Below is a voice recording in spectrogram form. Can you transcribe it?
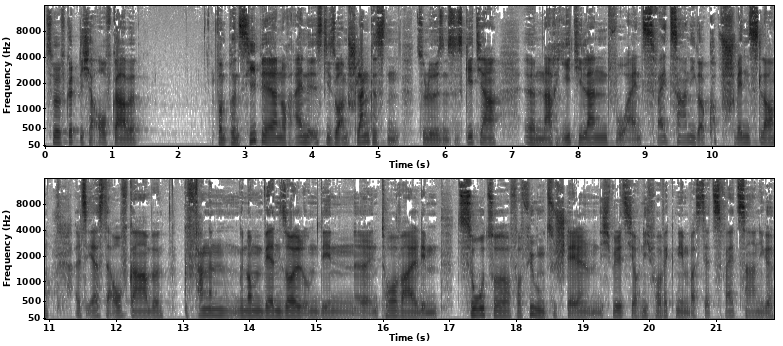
zwölf göttliche Aufgabe vom Prinzip her noch eine ist, die so am schlankesten zu lösen ist. Es geht ja ähm, nach Yetiland, wo ein zweizahniger Kopfschwänzler als erste Aufgabe gefangen genommen werden soll, um den äh, in Torwahl dem Zoo zur Verfügung zu stellen. Und ich will jetzt hier auch nicht vorwegnehmen, was der zweizahnige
